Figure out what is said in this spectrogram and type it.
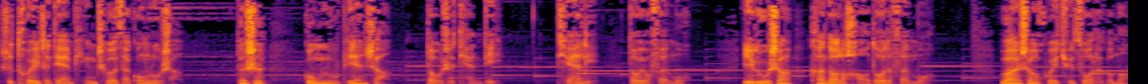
是推着电瓶车在公路上，但是公路边上都是田地，田里都有坟墓，一路上看到了好多的坟墓。晚上回去做了个梦，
